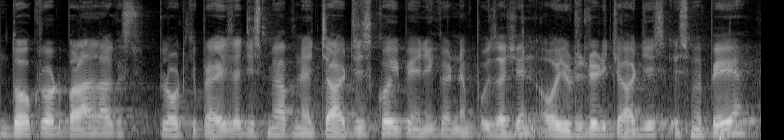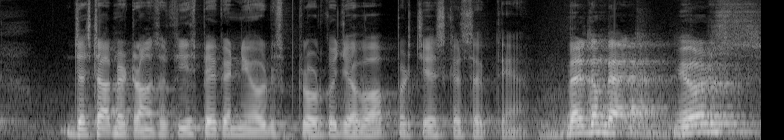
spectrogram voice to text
दो करोड़ बारह लाख इस प्लॉट की प्राइस है, जिसमें आपने चार्जेस कोई पे नहीं करने पोजेशन और यूटिलिटी चार्जेस इसमें पे है। जस्ट आपने ट्रांसफ़र फ़ीस पे करनी है और इस प्लॉट को जो आप परचेज़ कर सकते हैं। वेलकम बैक व्यूअर्स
